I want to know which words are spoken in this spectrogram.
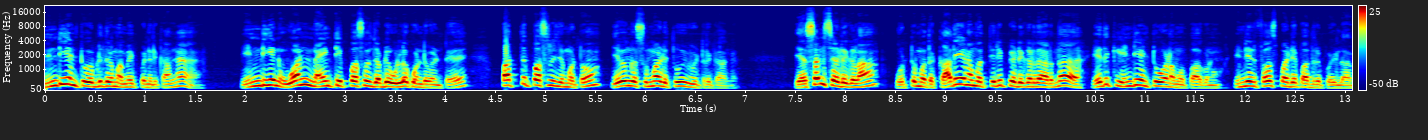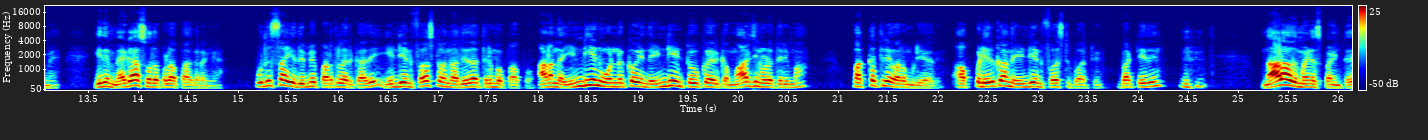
இந்தியன் டூ எப்படி தெரியுமா மேக் பண்ணியிருக்காங்க இந்தியன் ஒன் நைன்ட்டி பர்சன்டேஜ் அப்படியே உள்ளே கொண்டு வந்துட்டு பத்து பர்சன்டேஜ் மட்டும் இவங்க சும்மாடி தூவி விட்டுருக்காங்க. எசன்ஸ் எடுக்கலாம். ஒட்டுமொத்த கதையை நம்ம திருப்பி எடுக்கிறதா இருந்தால் எதுக்கு இந்தியன் டூவை நம்ம பார்க்கணும்? இந்தியன் ஃபர்ஸ்ட் பார்ட்டியை பார்த்துட்டு போயிடலாமே. இது மெகா சொதப்பலாக பார்க்குறாங்க. புதுசாக எதுவுமே படத்தில் இருக்காது. இந்தியன் ஃபர்ஸ்ட் வந்து அதுதான் திரும்ப பார்ப்போம். ஆனால் அந்த இந்தியன் ஒன்றுக்கும் இந்த இந்தியன் டூக்கும் இருக்க மார்ஜினோட தெரியுமா? பக்கத்திலே வர முடியாது. அப்படி இருக்கும் அந்த இந்தியன் ஃபர்ஸ்ட் பார்ட்டு பட் இது நாலாவது மைனஸ் பாயிண்ட்டு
